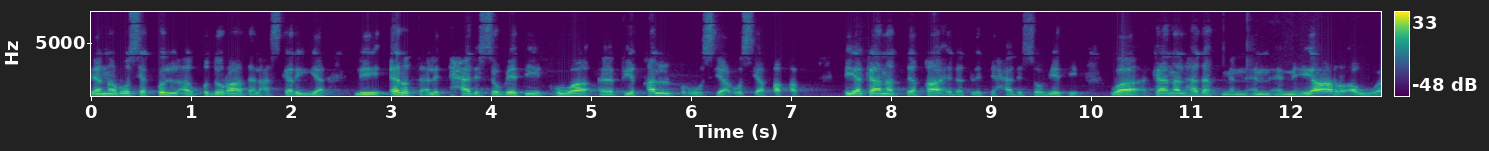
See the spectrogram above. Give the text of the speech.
لأن روسيا كل القدرات العسكرية لإرث الاتحاد السوفيتي هو آه، في قلب روسيا روسيا فقط. هي كانت قائدة الاتحاد السوفيتي. وكان الهدف من انهيار أو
